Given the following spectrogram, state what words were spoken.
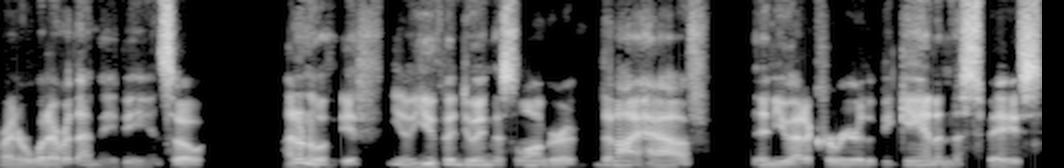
right? Or whatever that may be. And so I don't know if, if you know you've been doing this longer than I have, and you had a career that began in this space.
